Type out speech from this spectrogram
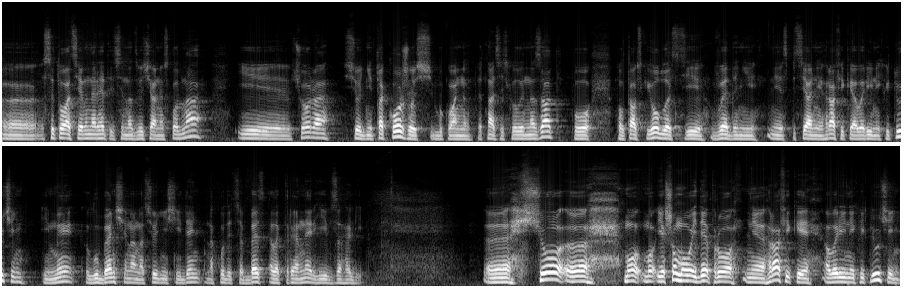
е, ситуація в енергетиці надзвичайно складна. І вчора, сьогодні також, ось буквально 15 хвилин назад, по Полтавській області введені е, спеціальні графіки аварійних відключень. І ми, Лубенщина, на сьогоднішній день знаходиться без електроенергії взагалі. Е, Що, е, якщо мова йде про графіки аварійних відключень,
